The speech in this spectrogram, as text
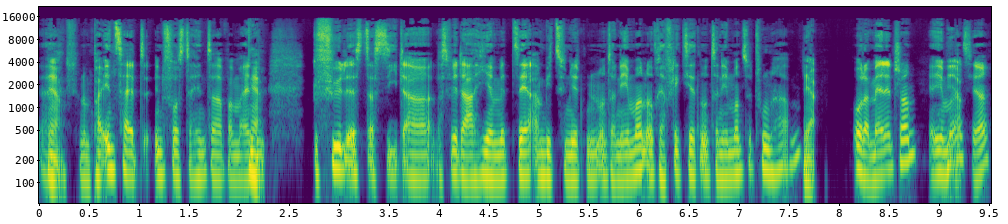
äh, ja. schon ein paar Insight-Infos dahinter, aber mein ja. Gefühl ist, dass sie da, dass wir da hier mit sehr ambitionierten Unternehmern und reflektierten Unternehmern zu tun haben. Ja. Oder Managern, ehemals, ja. ja.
